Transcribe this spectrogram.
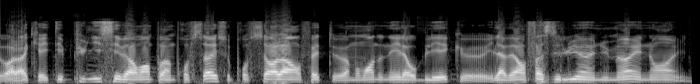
voilà qui a été puni sévèrement par un professeur. Et ce professeur là, en fait, à un moment donné, il a oublié qu'il avait en face de lui un humain et non une,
